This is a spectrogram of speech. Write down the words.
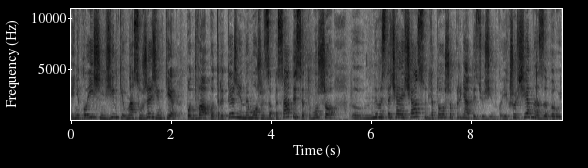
гінекологічні жінки, у нас вже жінки по два, по три тижні не можуть записатися, тому що е, не вистачає часу для того, щоб прийняти цю жінку. Якщо ще в нас заберуть,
